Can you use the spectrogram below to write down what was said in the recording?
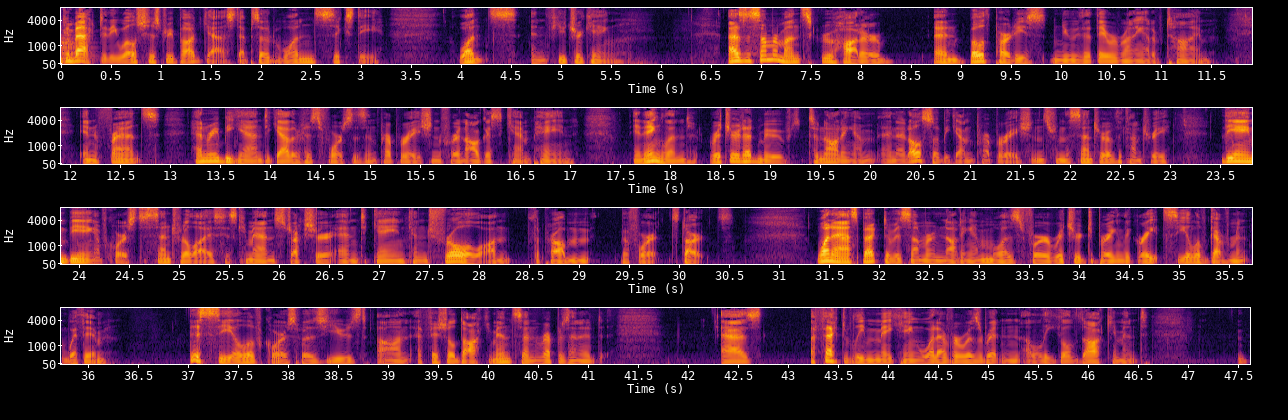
Welcome back to the Welsh History Podcast, episode 160 Once and Future King. As the summer months grew hotter, and both parties knew that they were running out of time, in France, Henry began to gather his forces in preparation for an August campaign. In England, Richard had moved to Nottingham and had also begun preparations from the center of the country, the aim being, of course, to centralize his command structure and to gain control on the problem before it starts. One aspect of his summer in Nottingham was for Richard to bring the Great Seal of Government with him. This seal, of course, was used on official documents and represented as effectively making whatever was written a legal document,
